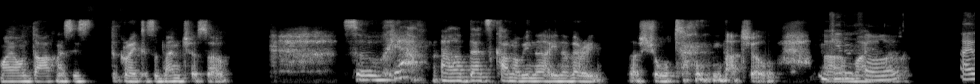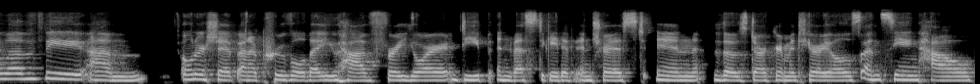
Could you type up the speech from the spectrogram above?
my own darkness is the greatest adventure. So so yeah uh, that's kind of in a in a very uh, short nutshell uh, beautiful. I love the um, ownership and approval that you have for your deep investigative interest in those darker materials and seeing how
